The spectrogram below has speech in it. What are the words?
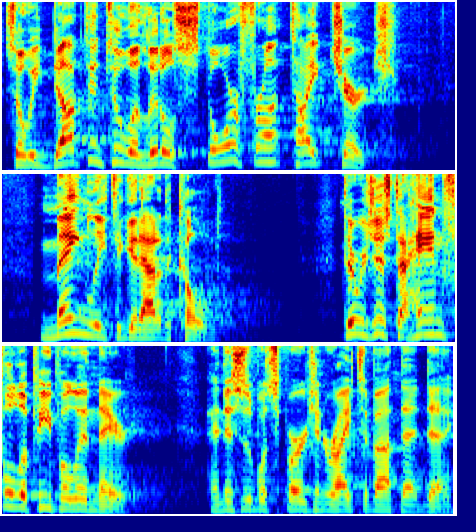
So he ducked into a little storefront type church, mainly to get out of the cold. There was just a handful of people in there. And this is what Spurgeon writes about that day.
